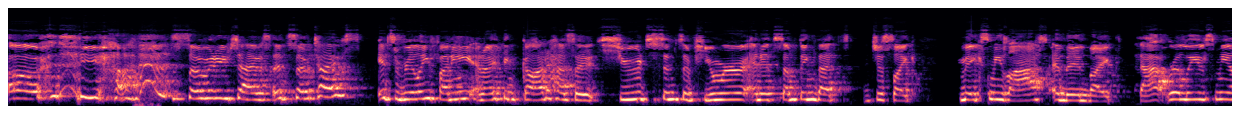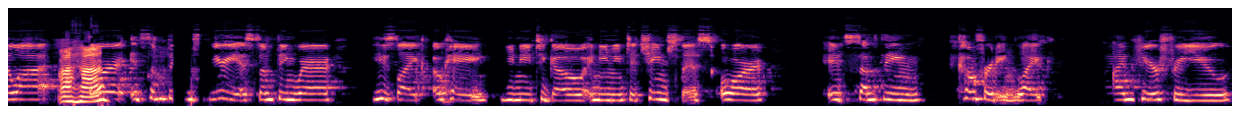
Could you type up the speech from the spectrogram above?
Oh, yeah, so many times. And sometimes it's really funny. And I think God has a huge sense of humor. And it's something that's just like makes me laugh and then like that relieves me a lot. Uh-huh. Or it's something serious, something where he's like, okay, you need to go and you need to change this. Or it's something comforting, like, I'm here for you.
